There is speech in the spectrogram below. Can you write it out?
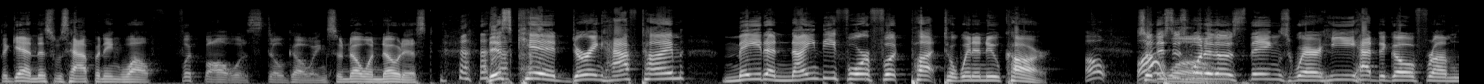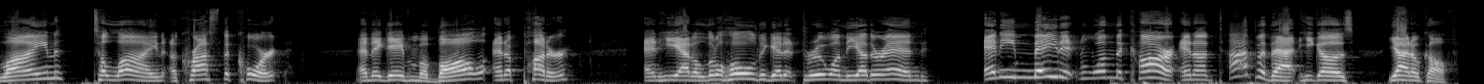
again, this was happening while football was still going, so no one noticed. this kid, during halftime, made a 94 foot putt to win a new car. Oh. So wow. this is one of those things where he had to go from line to line across the court, and they gave him a ball and a putter, and he had a little hole to get it through on the other end, and he made it and won the car. And on top of that, he goes, "Yeah, I don't golf.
